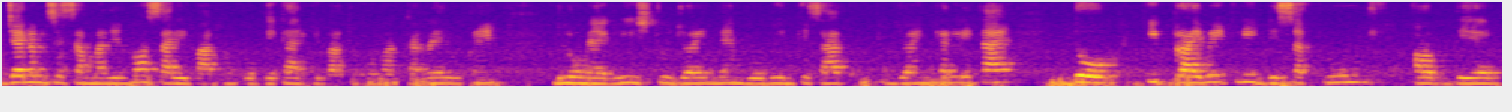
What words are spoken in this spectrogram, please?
जन्म से संबंधित बहुत सारी बातों को, बेकार की बातों को वहाँ कर रहे होते हैं। Bloom agrees to join them वो भी उनके साथ ज्वाइन कर लेता है। Though he privately disapprove of their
